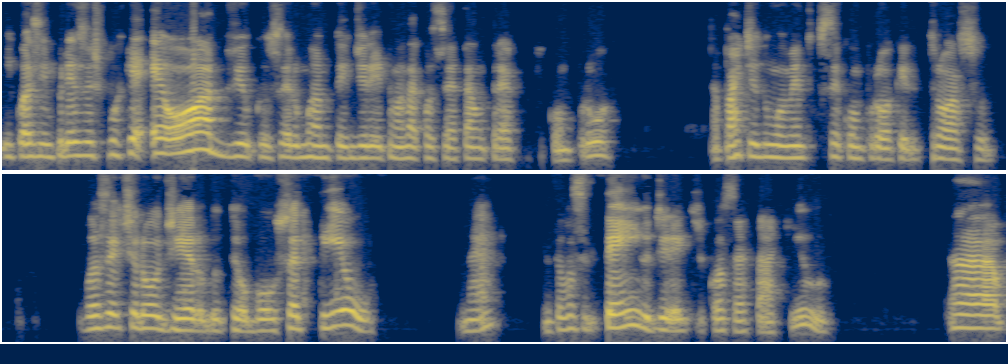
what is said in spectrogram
e com as empresas, porque é óbvio que o ser humano tem direito a mandar consertar um treco que comprou, a partir do momento que você comprou aquele troço, você tirou o dinheiro do teu bolso, é teu, né? Então você tem o direito de consertar aquilo. Uh,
